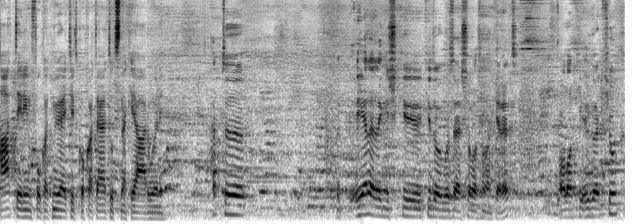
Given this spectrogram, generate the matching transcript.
háttérinfokat, műhelytitkokat el tudsz neki árulni? Hát jelenleg is kidolgozás alatt van a keret, alakítgatjuk.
